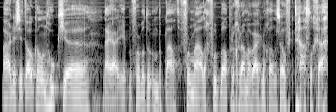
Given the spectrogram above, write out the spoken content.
Maar er zit ook wel een hoekje. Nou ja, je hebt bijvoorbeeld een bepaald voormalig voetbalprogramma waar ik nog alles over tafel ga.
